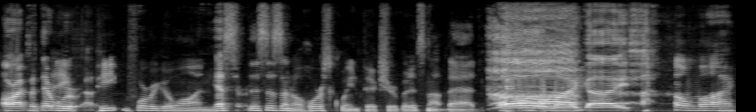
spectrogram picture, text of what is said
All right, but there Hey, were. Uh, Pete, before we go on, Yes, this, sir. this isn't a horse queen picture, but it's not bad. oh my gosh. oh my!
